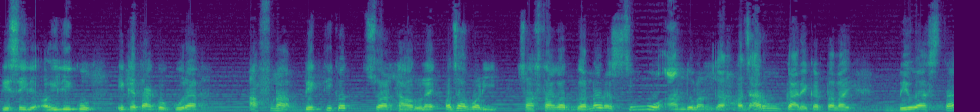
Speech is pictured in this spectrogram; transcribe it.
त्यसैले अहिलेको एकताको कुरा आफ्ना व्यक्तिगत स्वार्थहरूलाई अझ बढी संस्थागत गर्न र सिङ्गो आन्दोलनका हजारौँ कार्यकर्तालाई व्यवस्था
